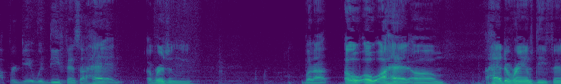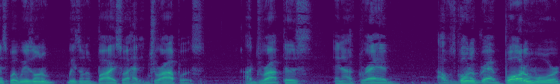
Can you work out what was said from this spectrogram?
I forget what defense I had originally, but I oh oh I had um I had the Rams defense, but we was on a, we was on a bye, so I had to drop us. I dropped us, and I grabbed. I was going to grab Baltimore,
